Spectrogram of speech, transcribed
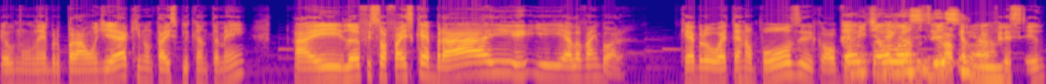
Eu não lembro pra onde é, que não tá explicando também. Aí Luffy só faz quebrar e, e ela vai embora. Quebra o Eternal Pose, obviamente tem um negando lance sei lá, o que ela mesmo. oferecido.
